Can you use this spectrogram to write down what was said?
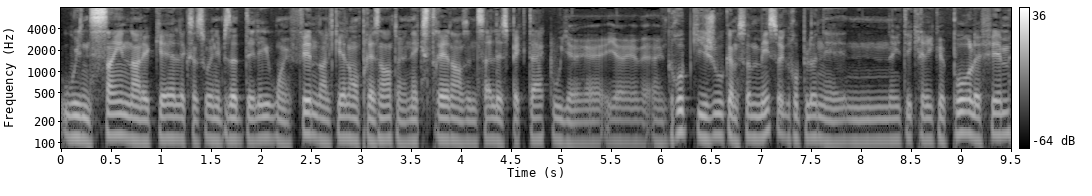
ou une scène dans laquelle que ce soit un épisode de télé ou un film dans lequel on présente un extrait dans une salle de spectacle où il y a, il y a un, un groupe qui joue comme ça mais ce groupe-là n'est- n'a été créé que pour le film.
